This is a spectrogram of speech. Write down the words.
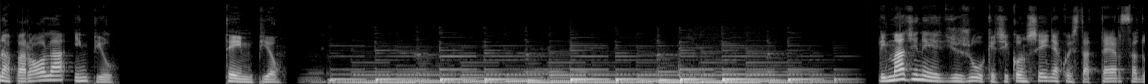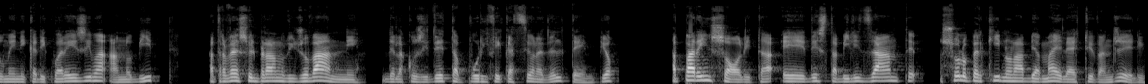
Una parola in più. Tempio. L'immagine di Gesù che ci consegna questa terza domenica di Quaresima, anno B, attraverso il brano di Giovanni della cosiddetta purificazione del Tempio, appare insolita e destabilizzante solo per chi non abbia mai letto i Vangeli.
